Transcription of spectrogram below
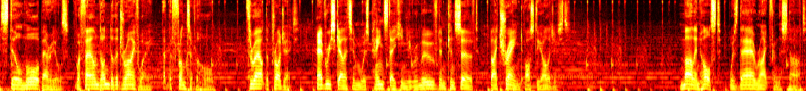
Still more burials were found under the driveway at the front of the hall. Throughout the project, every skeleton was painstakingly removed and conserved by trained osteologists. Malin Holst was there right from the start.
